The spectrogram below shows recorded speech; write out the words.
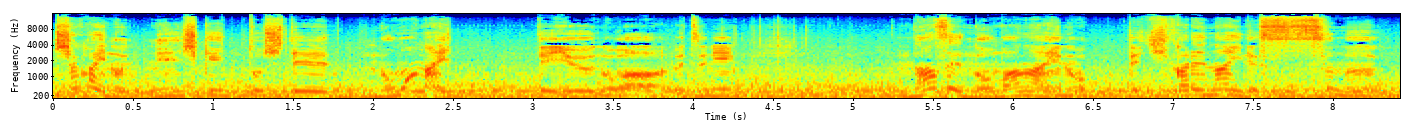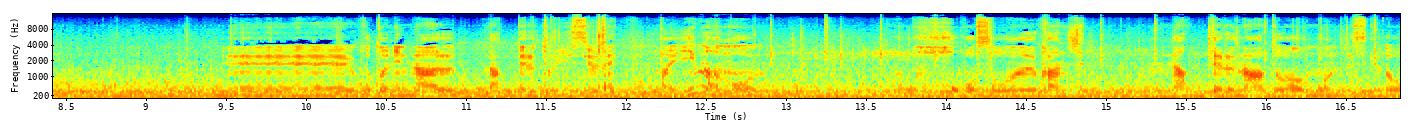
社会の認識として飲まないっていうのが別になぜ飲まないのって聞かれないで済む、えー、ことになるなってるといいですよね、まあ、今もうほぼそういう感じになってるなとは思うんですけど。う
